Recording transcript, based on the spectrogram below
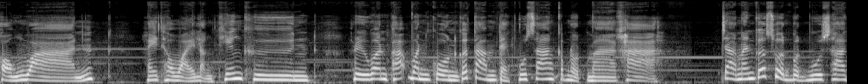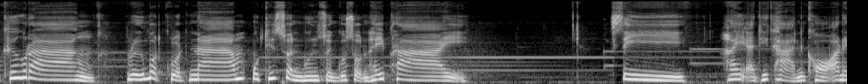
ของหวาน ให้ถวายหลังเที่ยงคืน หรือวันพระวันโกนก็ตามแต่ผู้สร้างกำหนดมาค่ะ จากนั้นก็สวดบทบูชาเครื่องราง หรือบทกรวดน้ำอุทิศส่วนบุญส่วนกุศลให้พราย 4. ให้อธิษฐานขออะไร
